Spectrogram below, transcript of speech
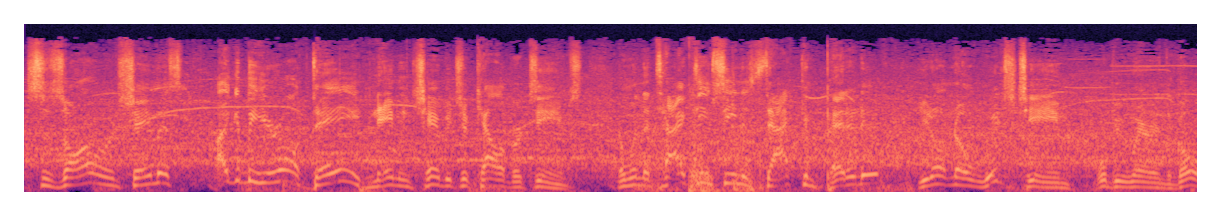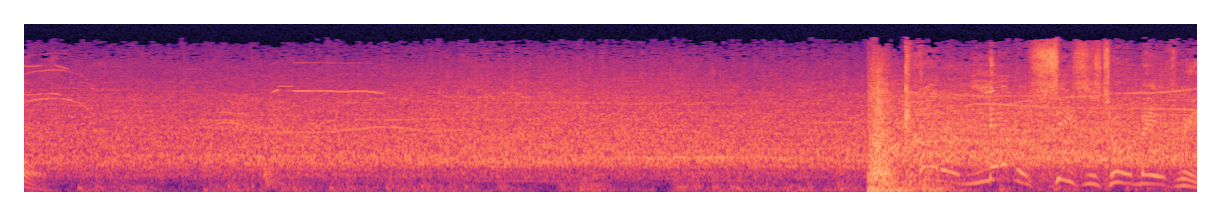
Cesaro and Sheamus. I could be here all day naming championship caliber teams. And when the tag team scene is that competitive, you don't know which team will be wearing the gold. Never ceases to amaze me.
